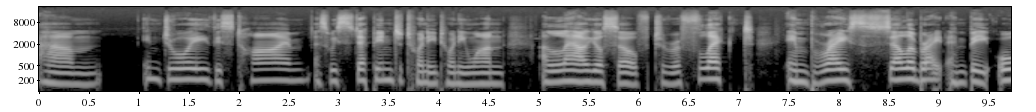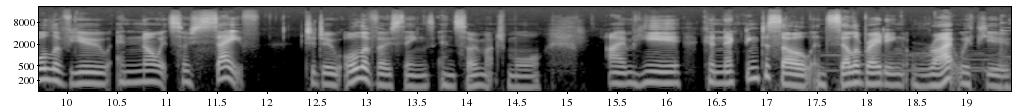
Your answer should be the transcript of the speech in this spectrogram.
Um, enjoy this time as we step into 2021. Allow yourself to reflect, embrace, celebrate, and be all of you, and know it's so safe to do all of those things and so much more. I'm here connecting to soul and celebrating right with you.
